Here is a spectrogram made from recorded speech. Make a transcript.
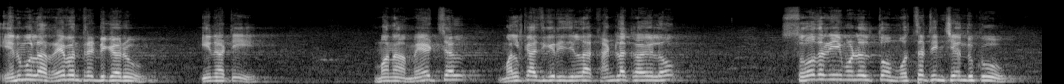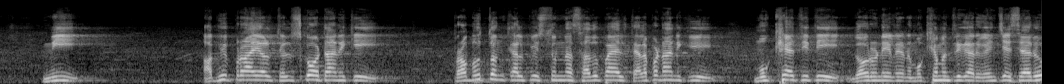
యనుమల రేవంత్ రెడ్డి గారు ఈనాటి మన మేడ్చల్ మల్కాజ్గిరి జిల్లా కండ్లకాయలో సోదరీమణులతో ముచ్చటించేందుకు మీ అభిప్రాయాలు తెలుసుకోవటానికి ప్రభుత్వం కల్పిస్తున్న సదుపాయాలు తెలపడానికి ముఖ్య అతిథి గౌరవనీయులైన ముఖ్యమంత్రి గారు వేంచేశారు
